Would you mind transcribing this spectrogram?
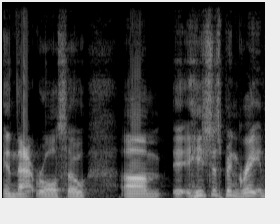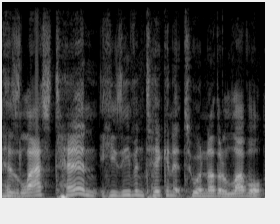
in that role. So um, he's just been great. In his last 10, he's even taken it to another level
